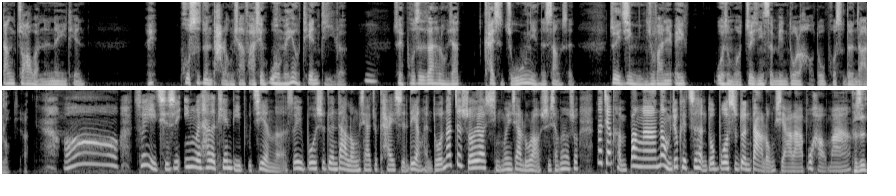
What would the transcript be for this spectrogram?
当抓完的那一天，哎，波士顿大龙虾发现我没有天敌了。嗯，所以波士顿大龙虾开始逐年的上升。最近你就发现，哎，为什么最近身边多了好多波士顿大龙虾？哦。所以其实因为它的天敌不见了，所以波士顿大龙虾就开始量很多。那这时候要请问一下卢老师，小朋友说：“那这样很棒啊，那我们就可以吃很多波士顿大龙虾啦，不好吗？”可是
